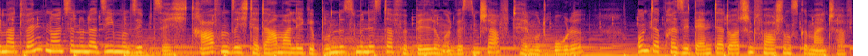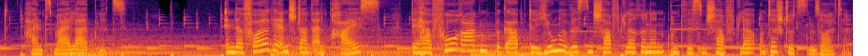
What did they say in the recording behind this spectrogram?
Im Advent 1977 trafen sich der damalige Bundesminister für Bildung und Wissenschaft, Helmut Rohde, und der Präsident der Deutschen Forschungsgemeinschaft, Heinz Meyer-Leibniz. In der Folge entstand ein Preis, der hervorragend begabte junge Wissenschaftlerinnen und Wissenschaftler unterstützen sollte.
